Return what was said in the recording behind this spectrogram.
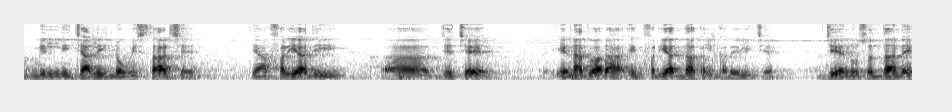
મિલની ચાલીનો વિસ્તાર છે. ત્યાં ફરિયાદી જે છે, એના દ્વારા એક ફરિયાદ દાખલ કરેલી છે. જે અનુસંધાને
